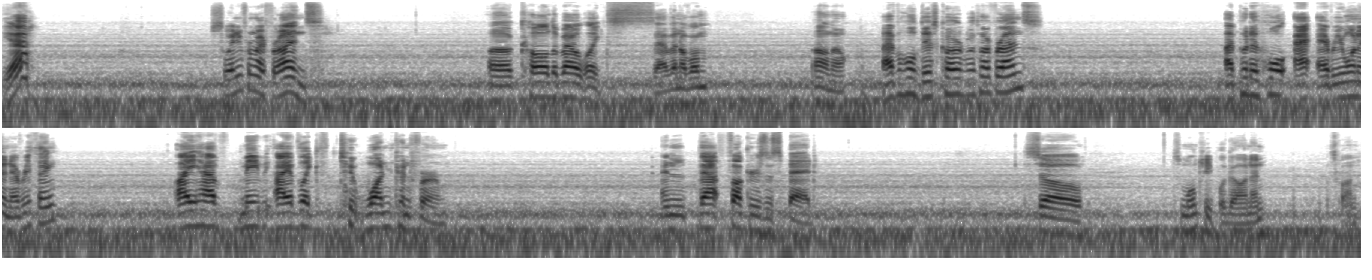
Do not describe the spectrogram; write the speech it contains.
yeah. Waiting for my friends. Uh, called about like seven of them. I don't know. I have a whole Discord with my friends. I put a whole at everyone and everything. I have maybe I have like two one confirm. And that fucker's a sped. So some old people going in. That's fun.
